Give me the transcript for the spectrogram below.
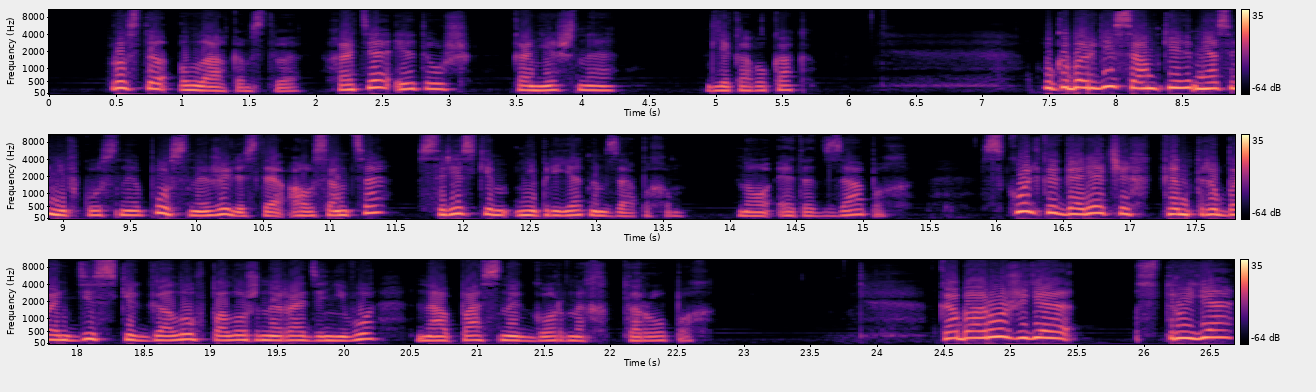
— просто лакомство, хотя это уж, конечно, для кого как. У кабарги самки мясо невкусное, постное, жилистое, а у самца — с резким неприятным запахом. Но этот запах... Сколько горячих контрабандистских голов положено ради него на опасных горных тропах. Каборожья струя,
